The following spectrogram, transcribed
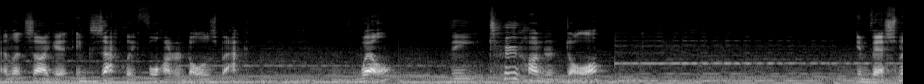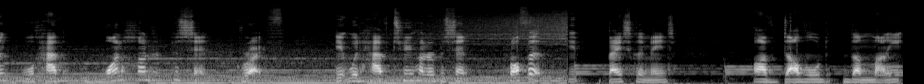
and let's say I get exactly $400 back. Well, the $200 investment will have 100% growth. It would have 200% profit. It basically means I've doubled the money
